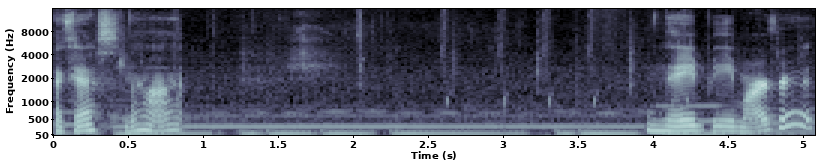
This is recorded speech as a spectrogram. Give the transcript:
I guess not. Maybe Margaret?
